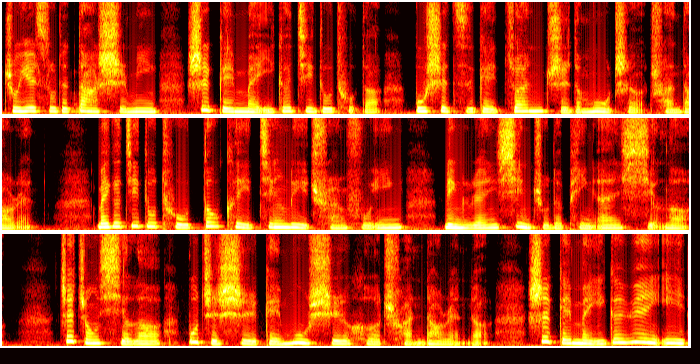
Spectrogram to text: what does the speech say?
主耶稣的大使命是给每一个基督徒的，不是只给专职的牧者、传道人。每个基督徒都可以经历传福音、领人信主的平安喜乐。这种喜乐不只是给牧师和传道人的，是给每一个愿意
